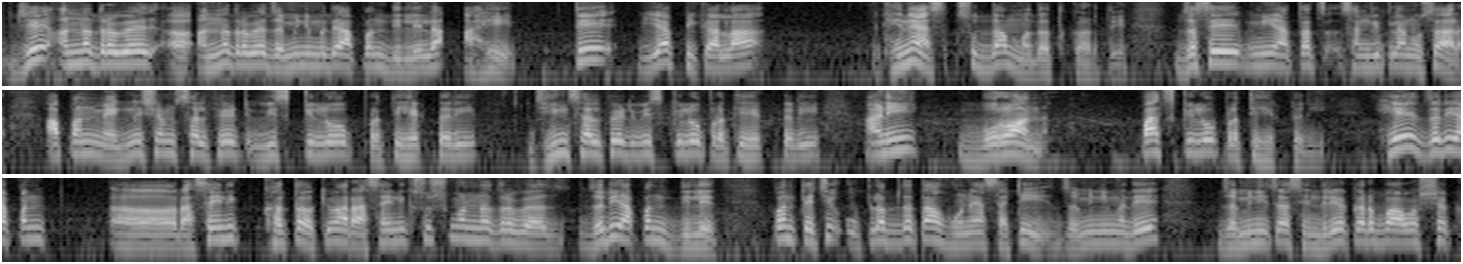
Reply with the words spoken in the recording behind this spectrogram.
जे अन्नद्रव्य अन्नद्रव्य जमिनीमध्ये आपण दिलेलं आहे ते या पिकाला घेण्यास सुद्धा मदत करते. जसे मी आताच सांगितल्यानुसार आपण मॅग्नेशियम सल्फेट वीस किलो प्रति हेक्टरी झिंक सल्फेट वीस किलो प्रति हेक्टरी आणि बोरॉन पाच किलो प्रति हेक्टरी. हे जरी आपण रासायनिक खतं किंवा रासायनिक सूक्ष्मअन्नद्रव्य जरी आपण दिलेत पण त्याची उपलब्धता होण्यासाठी जमिनीमध्ये जमिनीचा सेंद्रिय कर्ब आवश्यक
